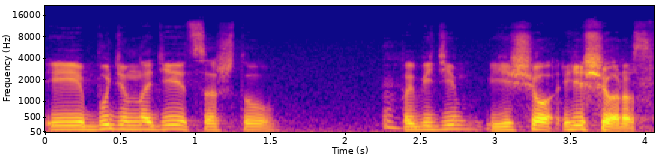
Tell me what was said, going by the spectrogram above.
и будем надеяться, что победим еще, еще раз.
